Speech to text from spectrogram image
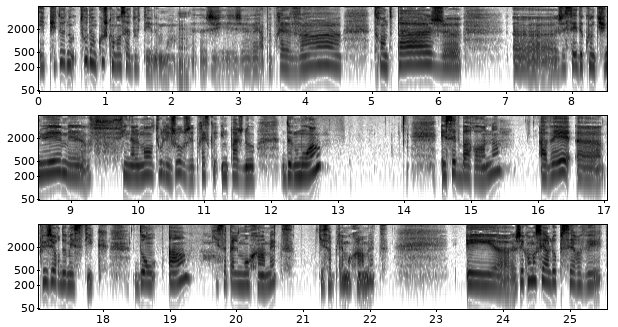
et puis tout d'un coup, je commence à douter de moi. Euh, j'avais à peu près 20, 30 pages. Euh, euh, J'essaie de continuer, mais finalement, tous les jours, j'ai presque une page de, de moins. Et cette baronne avait euh, plusieurs domestiques, dont un qui s'appelle Mohamed, qui s'appelait Mohamed. Et euh, j'ai commencé à l'observer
